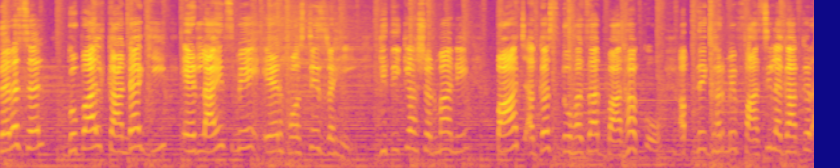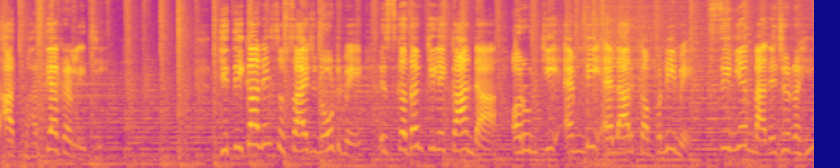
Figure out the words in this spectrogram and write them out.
दरअसल गोपाल कांडा की एयरलाइंस में एयर होस्टेस रही। गीतिका शर्मा ने 5 अगस्त 2012 को अपने घर में फांसी लगाकर आत्महत्या कर ली थी। गीतिका ने सुसाइड नोट में इस कदम के लिए कांडा और उनकी एमडीएलआर कंपनी में सीनियर मैनेजर रही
